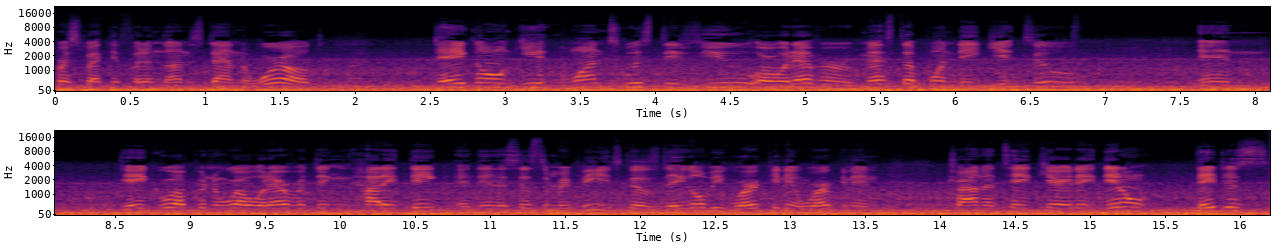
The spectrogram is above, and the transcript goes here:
perspective for them to understand the world they gonna get one twisted view or whatever messed up when they get to and they grow up in the world with everything how they think and then the system repeats because they gonna be working and working and trying to take care of they they don't they just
